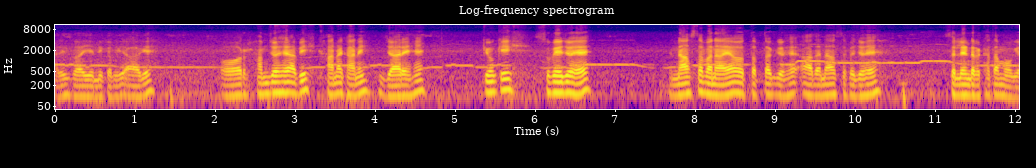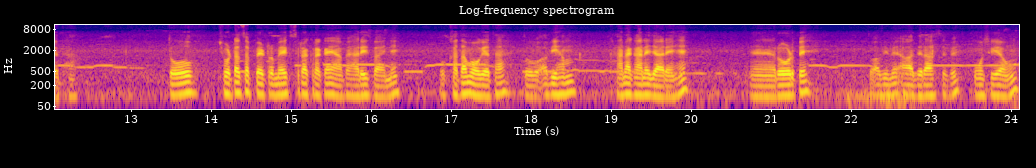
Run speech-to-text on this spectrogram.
हरीश भाई ये निकल गए आगे और हम जो है अभी खाना खाने जा रहे हैं, क्योंकि सुबह जो है नाश्ता बनाया और तब तक जो है आधा नाश्ते पे जो है सिलेंडर ख़त्म हो गया था। तो छोटा सा पेट्रोमैक्स रख रखा है यहाँ पे हरीश भाई ने, वो ख़त्म हो गया था। तो अभी हम खाना खाने जा रहे हैं रोड पे। तो अभी मैं आधे रास्ते पे पहुँच गया हूँ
